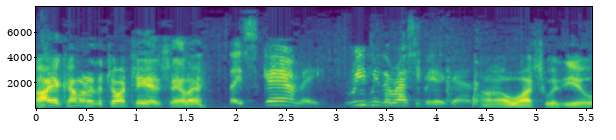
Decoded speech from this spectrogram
Are you coming to the tortillas, sailor? They scare me. Read me the recipe again. Oh, what's with you? A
